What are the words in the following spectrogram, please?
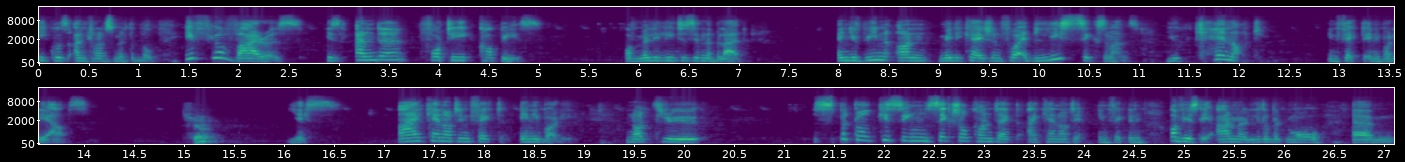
equals untransmittable. If your virus is under 40 copies of milliliters in the blood, and you've been on medication for at least six months, you cannot infect anybody else. Sure. Yes. I cannot infect anybody, not through spittle, kissing, sexual contact. I cannot infect anyone. Obviously, I'm a little bit more, um,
